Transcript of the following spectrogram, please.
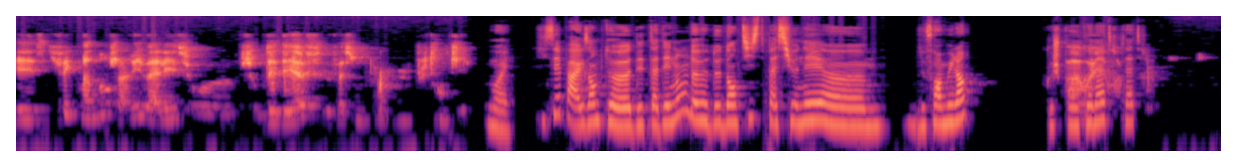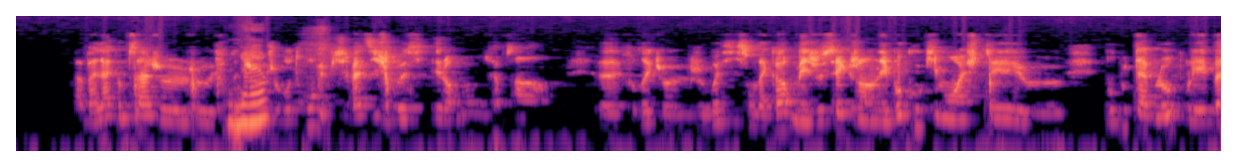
Et ce qui fait que maintenant, j'arrive à aller sur, sur DDF de façon plus, plus tranquille. Ouais. Qui sait, par exemple, euh, t'as des noms de, de dentistes passionnés euh, de Formule 1 que je pourrais ah connaître peut-être? Ah bah là, comme ça, je, je, je, je, retrouve. Et puis je sais pas si je peux citer leur nom comme ça. Il euh, faudrait que je, je vois s'ils sont d'accord. Mais je sais que j'en ai beaucoup qui m'ont acheté euh, beaucoup de tableaux pour les, bah,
